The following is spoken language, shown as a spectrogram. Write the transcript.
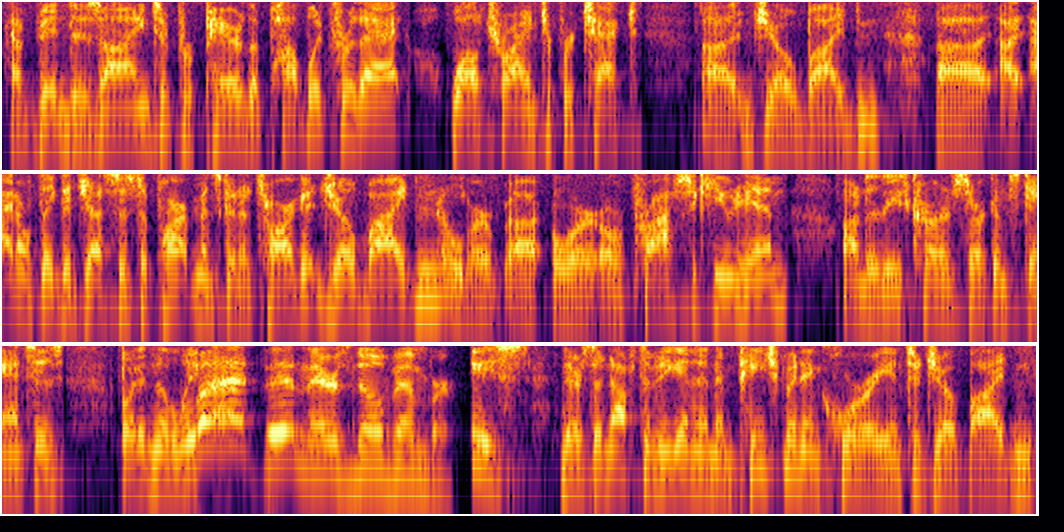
have been designed to prepare the public for that while trying to protect uh, Joe Biden. Uh, I, I, don't think the Justice Department's going to target Joe Biden or, uh, or, or prosecute him under these current circumstances. But in the least, but then there's November. There's enough to begin an impeachment inquiry into Joe Biden,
